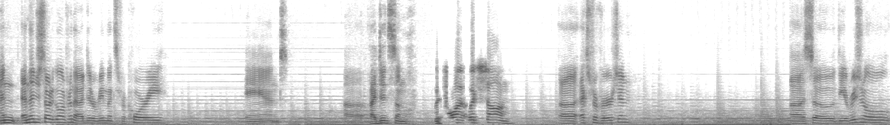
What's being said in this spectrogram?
and and then just started going from there. I did a remix for Corey, and uh, I did some Which one? Which song? uh, extra version. Uh, so the original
